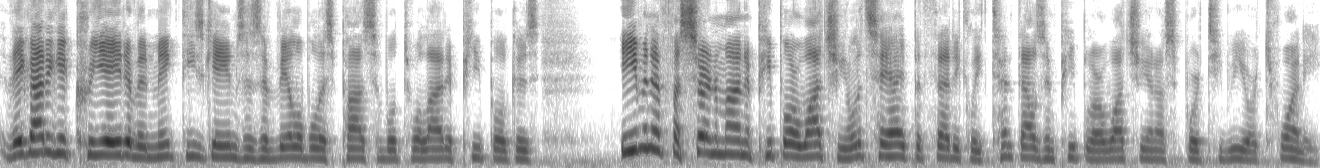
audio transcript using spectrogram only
they got to get creative and make these games as available as possible to a lot of people because even if a certain amount of people are watching, let's say hypothetically 10,000 people are watching it on Sport TV or 20,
